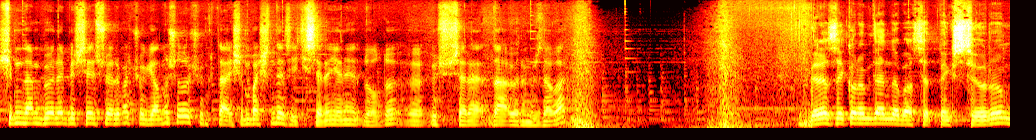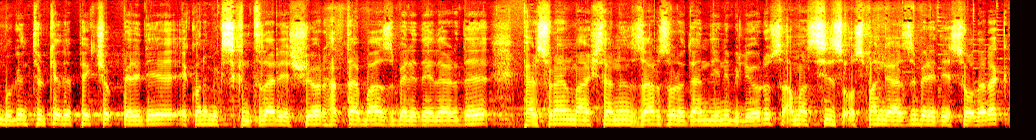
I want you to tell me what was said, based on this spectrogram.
Şimdiden böyle bir şey söylemek çok yanlış olur çünkü daha işin başındayız. İki sene yeni doldu. E, üç sene daha önümüzde var. Biraz ekonomiden de bahsetmek istiyorum. Bugün Türkiye'de pek çok belediye ekonomik sıkıntılar yaşıyor. Hatta bazı belediyelerde personel maaşlarının zar zor ödendiğini biliyoruz. Ama siz Osman Gazi Belediyesi olarak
